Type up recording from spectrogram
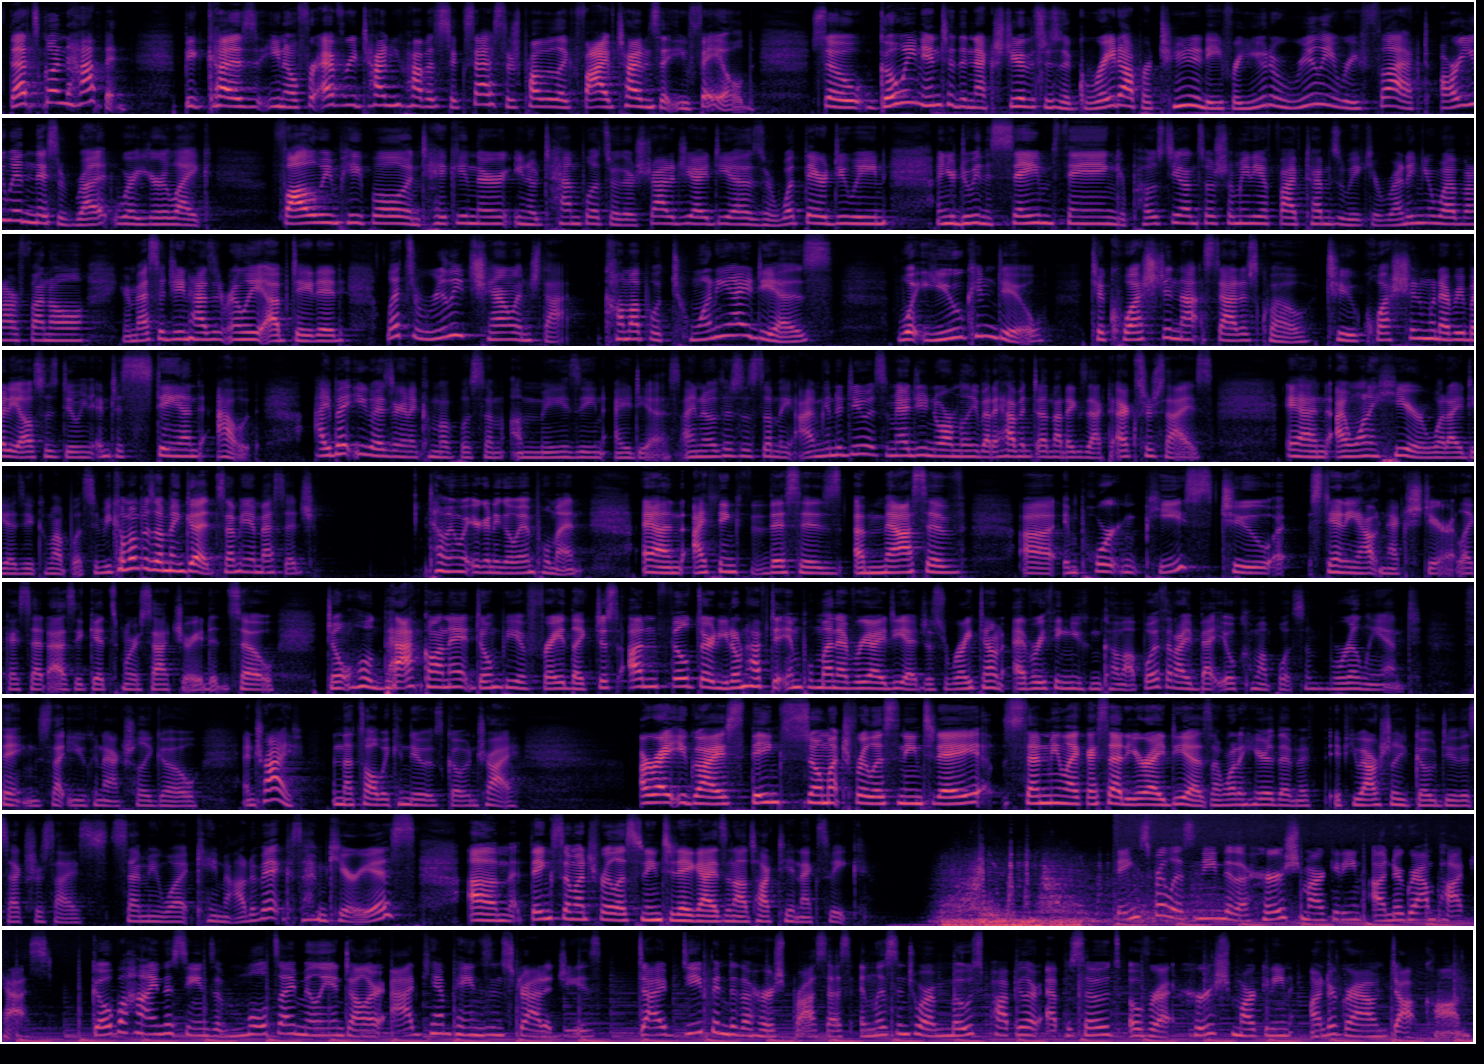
That's going to happen. Because, you know, for every time you have a success, there's probably like five times that you failed. So, going into the next year, this is a great opportunity for you to really reflect are you in this rut where you're like, following people and taking their you know templates or their strategy ideas or what they're doing and you're doing the same thing you're posting on social media five times a week you're running your webinar funnel your messaging hasn't really updated. Let's really challenge that. Come up with 20 ideas what you can do to question that status quo, to question what everybody else is doing, and to stand out. I bet you guys are going to come up with some amazing ideas. I know this is something I'm going to do. It's something I do normally, but I haven't done that exact exercise. And I want to hear what ideas you come up with. So if you come up with something good, send me a message. Tell me what you're going to go implement. And I think this is a massive uh, important piece to standing out next year, like I said, as it gets more saturated. So don't hold back on it. Don't be afraid. Like just unfiltered. You don't have to implement every idea. Just write down everything you can come up with. And I bet you'll come up with some brilliant things that you can actually go and try. And that's all we can do is go and try. All right, you guys, thanks so much for listening today. Send me, like I said, your ideas. I want to hear them. If, if you actually go do this exercise, send me what came out of it because I'm curious. Um, thanks so much for listening today, guys, and I'll talk to you next week. Thanks for listening to the Hirsch Marketing Underground podcast. Go behind the scenes of multi million dollar ad campaigns and strategies, dive deep into the Hirsch process, and listen to our most popular episodes over at HirschMarketingUnderground.com.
